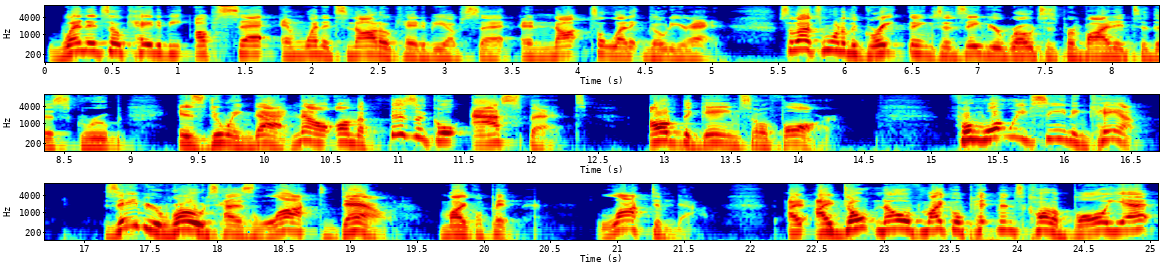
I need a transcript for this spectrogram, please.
when it's okay to be upset and when it's not okay to be upset and not to let it go to your head. So that's one of the great things that Xavier Rhodes has provided to this group is doing that. Now, on the physical aspect of the game so far, from what we've seen in camp, Xavier Rhodes has locked down Michael Pittman locked him down. I, I don't know if Michael Pittman's caught a ball yet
